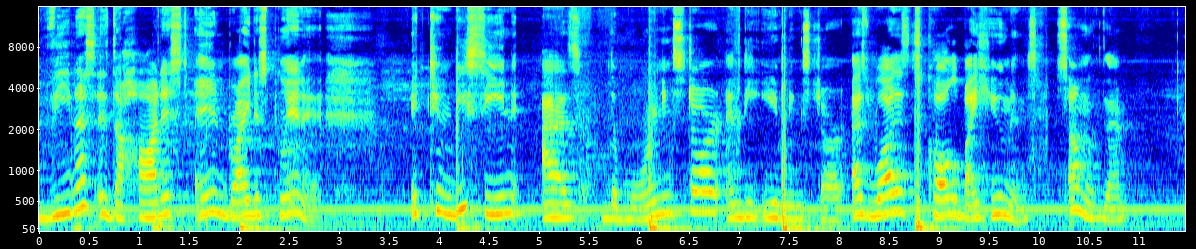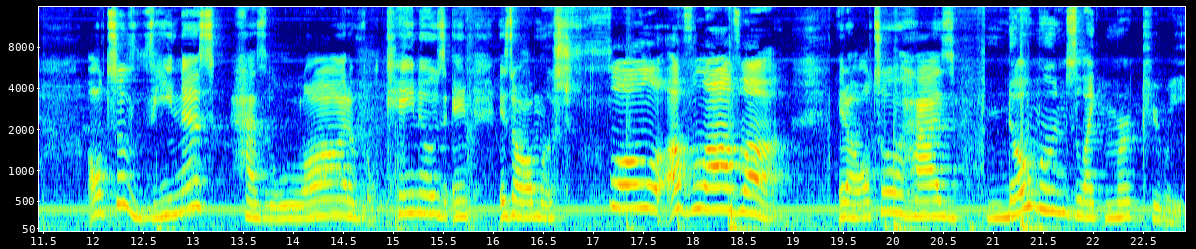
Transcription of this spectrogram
Venus is the hottest and brightest planet. It can be seen as the morning star and the evening star, as well as called by humans, some of them. Also, Venus has a lot of volcanoes and is almost full of lava. It also has no moons like Mercury.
